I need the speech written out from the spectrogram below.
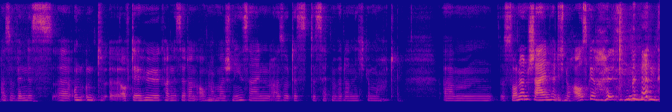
Also wenn das äh, und, und äh, auf der Höhe kann es ja dann auch ja. nochmal Schnee sein. Also das, das hätten wir dann nicht gemacht. Ähm, Sonnenschein hätte ich noch ausgehalten.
